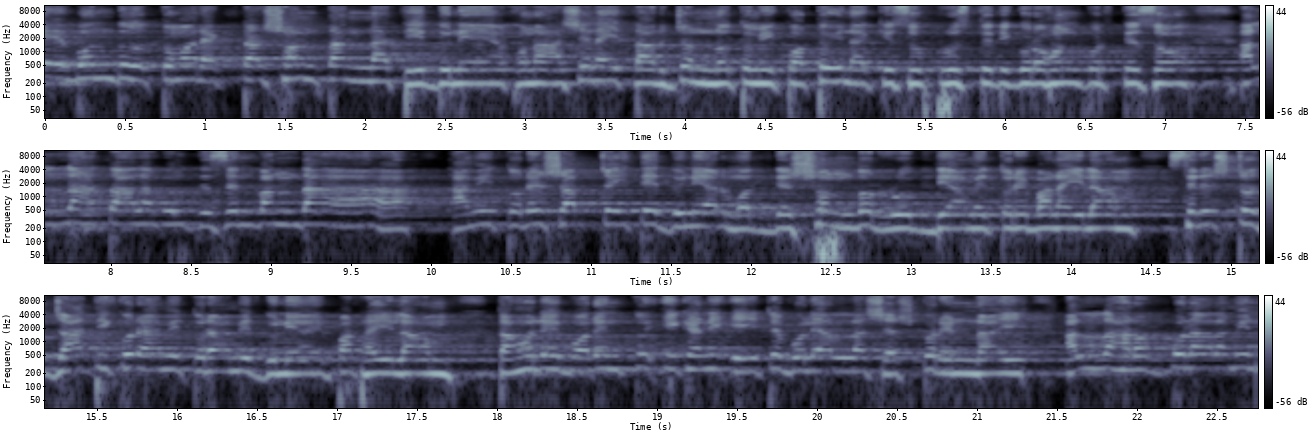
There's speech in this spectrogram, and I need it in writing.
এ বন্ধু, তোমার একটা সন্তান নাতি দুনিয়া এখনও আসে নাই, তার জন্য তুমি কতই না কিছু প্রস্তুতি গ্রহণ করতেছো? আল্লাহ তাআলা বলতেছেন, বান্দা, আমি তোরে সবচাইতে দুনিয়ার মধ্যে সুন্দর রূপ দিয়ে আমি তোরে বানাইলাম, শ্রেষ্ঠ জাতি করে আমি তোরে আমি দুনিয়ায় পাঠাইলাম। তাহলে বলেন তো, এখানে এইটা বলে আল্লাহ শেষ করেন নাই। আল্লাহ রব্বুল আলামিন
